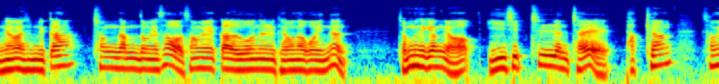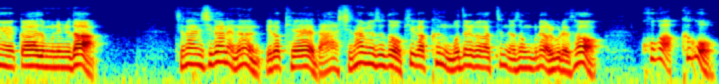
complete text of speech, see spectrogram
안녕하십니까? 청담동에서 성형외과 의원을 개원하고 있는 전문의 경력 27년차의 박현 성형외과 전문입니다. 지난 시간에는 이렇게 날씬하면서도 키가 큰 모델과 같은 여성분의 얼굴에서 코가 크고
